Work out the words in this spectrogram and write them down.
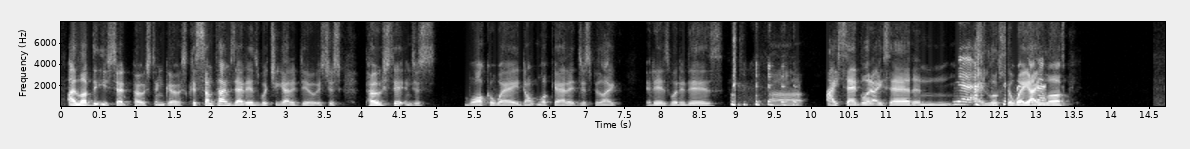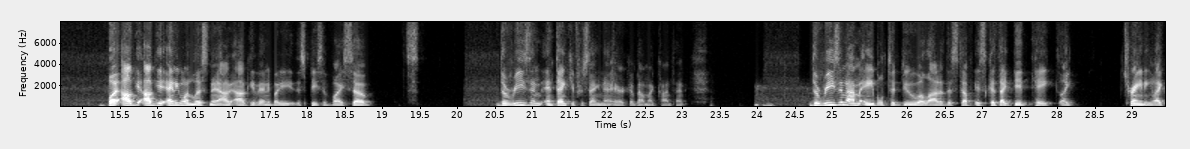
I love that you said post and ghost because sometimes that is what you got to do is just post it and just walk away. Don't look at it. Just be like, it is what it is. uh, I said what I said, and yeah, I look the way I look, but I'll I'll get anyone listening. I'll, I'll give anybody this piece of advice. So the reason, and thank you for saying that, Erika, about my content. The reason I'm able to do a lot of this stuff is because I did take like training, like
